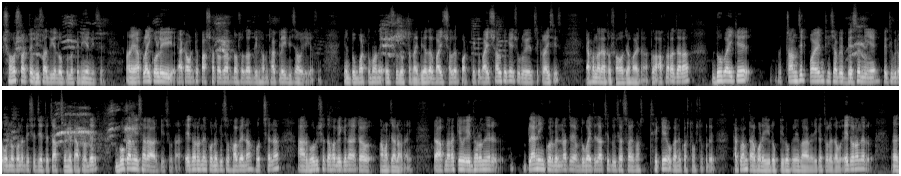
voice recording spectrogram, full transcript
সহজ শর্তে ভিসা দিয়ে লোকগুলোকে নিয়ে নিছে। মানে অ্যাপ্লাই করলেই অ্যাকাউন্টে পাঁচ সাত হাজার, দশ হাজার দিরহাম থাকলেই ভিসা হয়ে গেছে। কিন্তু বর্তমানে এই সুযোগটা নাই। দুই হাজার বাইশ সালের পর থেকে, বাইশ সাল থেকেই শুরু হয়েছে ক্রাইসিস এখন আর এত সহজে হয় না। তো আপনারা যারা দুবাইকে ট্রানজিট পয়েন্ট হিসাবে বেছে নিয়ে পৃথিবীর অন্য কোনো দেশে যেতে চাচ্ছেন, এটা আপনাদের বোকামি ছাড়া আর কিছু না। এই ধরনের কোনো কিছু হবে না, হচ্ছে না, আর ভবিষ্যতে হবে কিনা এটা আমার জানা নাই। আপনারা কেউ এই ধরনের প্ল্যানিং করবেন না যে দুবাইতে যাচ্ছি, দুই চার ছয় মাস থেকে ওখানে কষ্ট মষ্ট করে থাকলাম, তারপরে ইউরোপ, টিউরোপে বা আমেরিকা চলে যাব। এই ধরনের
